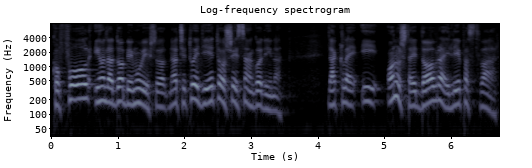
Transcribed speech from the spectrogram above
ko fol i onda dobijem uvijek što... Znači, to je dijete od 6-7 godina. Dakle, i ono što je dobra i lijepa stvar,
